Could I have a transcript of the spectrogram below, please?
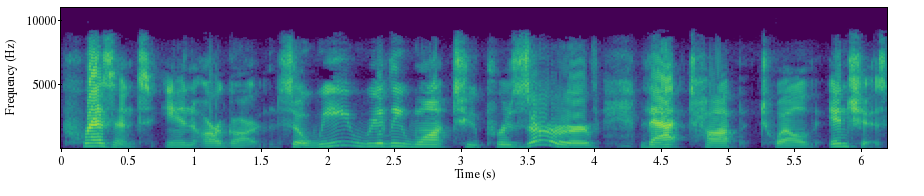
present in our garden. So we really want to preserve that top 12 inches.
